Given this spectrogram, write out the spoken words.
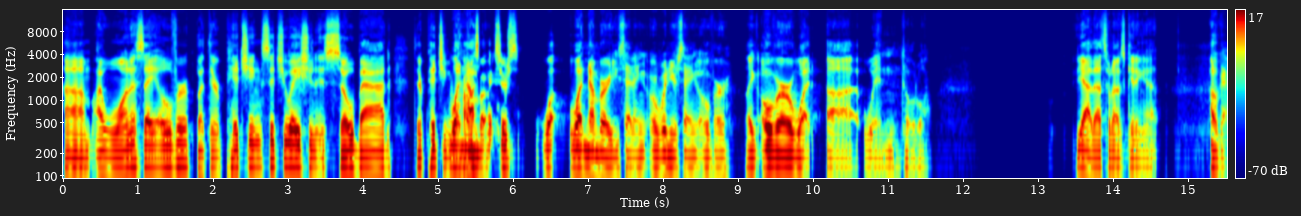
Um, I want to say over, but their pitching situation is so bad. Their pitching What number? are What What number are you setting, or when you're saying over, like over what uh win total? yeah, that's what I was getting at. Okay.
